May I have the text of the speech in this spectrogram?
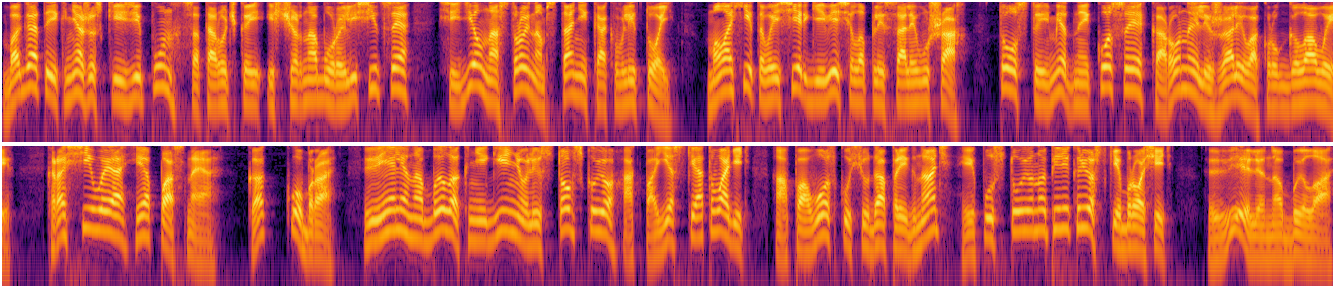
Богатый княжеский зипун с оторочкой из чернобурой лисицы сидел на стройном стане как влитой. Малахитовые серьги весело плясали в ушах. Толстые медные косы короной лежали вокруг головы. Красивая и опасная, как кобра. Велено было княгиню Листовскую от поездки отвадить, а повозку сюда пригнать и пустую на перекрестке бросить. Велено было.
